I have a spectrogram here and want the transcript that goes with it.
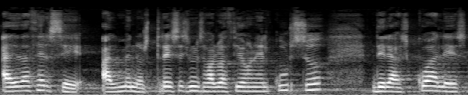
ha de hacerse al menos tres sesiones de evaluación en el curso, de las cuales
